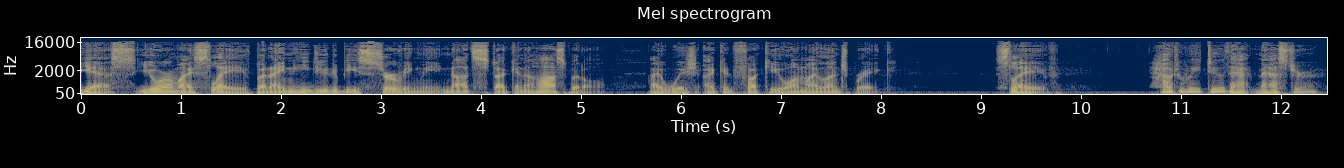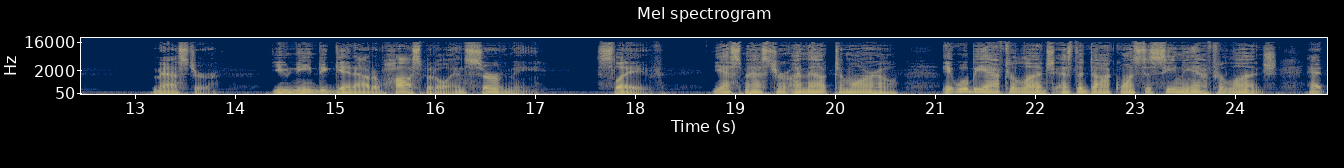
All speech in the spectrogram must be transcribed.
Yes, you are my slave, but I need you to be serving me, not stuck in a hospital. I wish I could fuck you on my lunch break. Slave. How do we do that, Master? Master. You need to get out of hospital and serve me. Slave. Yes, Master, I'm out tomorrow. It will be after lunch as the doc wants to see me after lunch at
